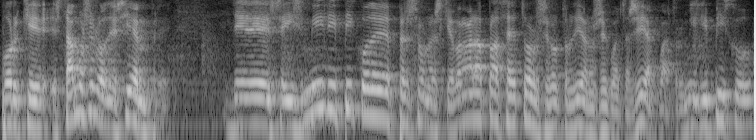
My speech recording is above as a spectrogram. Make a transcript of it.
porque estamos en lo de siempre. De seis mil y pico de personas que van a la Plaza de Toros el otro día, no sé cuántas serían, cuatro mil y pico,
